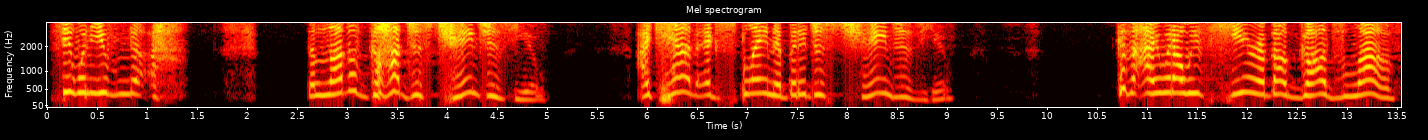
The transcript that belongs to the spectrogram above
See, when you've, the love of God just changes you. I can't explain it, but it just changes you. Because I would always hear about God's love,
